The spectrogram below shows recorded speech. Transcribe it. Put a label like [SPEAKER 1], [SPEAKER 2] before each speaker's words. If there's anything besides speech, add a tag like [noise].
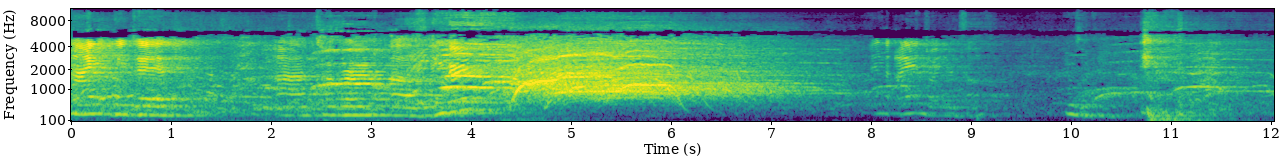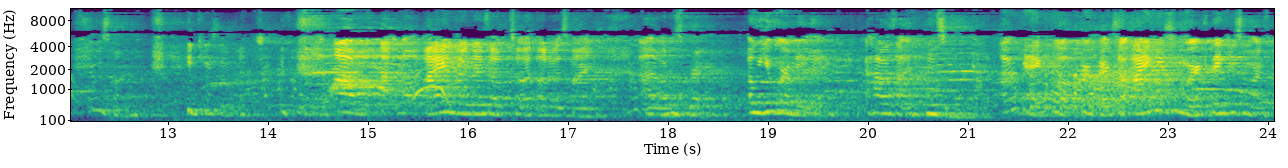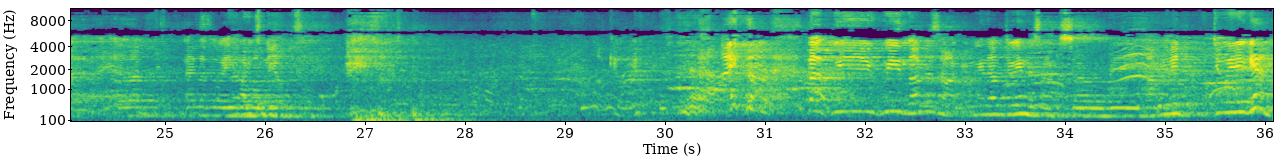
[SPEAKER 1] night we did a cover of Linger. And I enjoyed myself.
[SPEAKER 2] It was okay. [laughs] it was fine.
[SPEAKER 1] Thank you so much. Um, uh, no, I enjoyed myself too. I thought it was fine. Um,
[SPEAKER 2] was great.
[SPEAKER 1] oh, you were amazing. How was I?
[SPEAKER 2] Some.
[SPEAKER 1] Okay, cool, perfect. So I need some work. Thank you so much, by the way. I love, I love the way you
[SPEAKER 2] to
[SPEAKER 1] me. [laughs] But we we love the song and we love doing the song, so we thought we would do it again.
